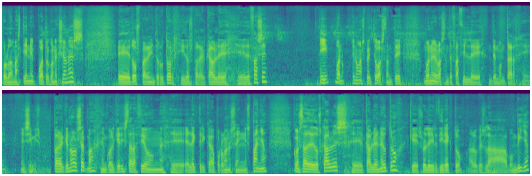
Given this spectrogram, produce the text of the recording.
Por lo demás tiene cuatro conexiones, eh, dos para el interruptor y dos para el cable de fase. Y bueno, tiene un aspecto bastante bueno y bastante fácil de, montar eh, en sí mismo. Para el que no lo sepa, en cualquier instalación eh, eléctrica, por lo menos en España, consta de dos cables, el cable neutro, que suele ir directo a lo que es la bombilla,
